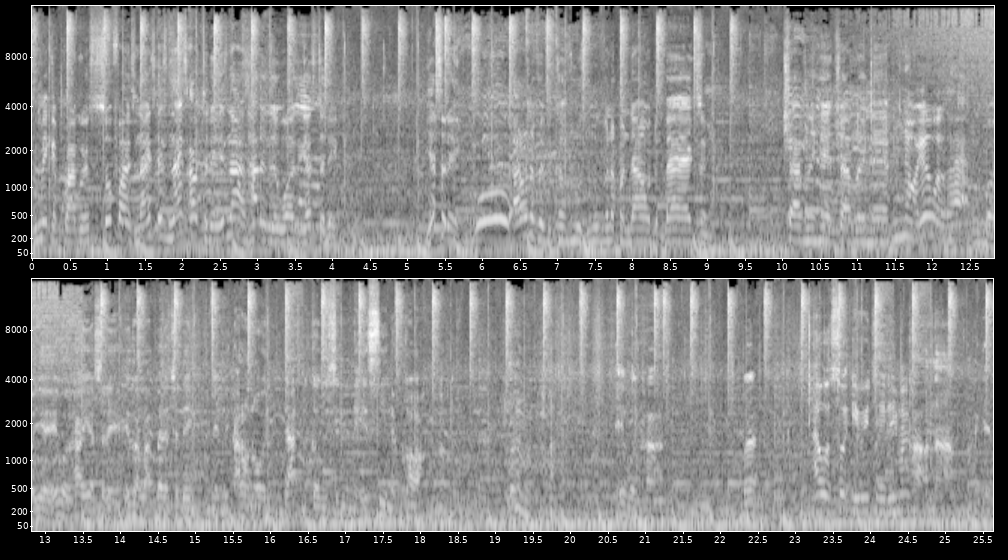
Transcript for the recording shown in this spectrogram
We're making progress. So far, it's nice. It's nice out today. It's not as hot as it was yesterday. Yesterday, woo, I don't know if it's because we was moving up and down with the bags and traveling here, traveling there. No, it was hot. But yeah, it was hot yesterday. It's a lot better today. Maybe I don't know if that's because we're sitting in the AC in the car. But it was hot. But I was so irritated. oh nah, I'm gonna get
